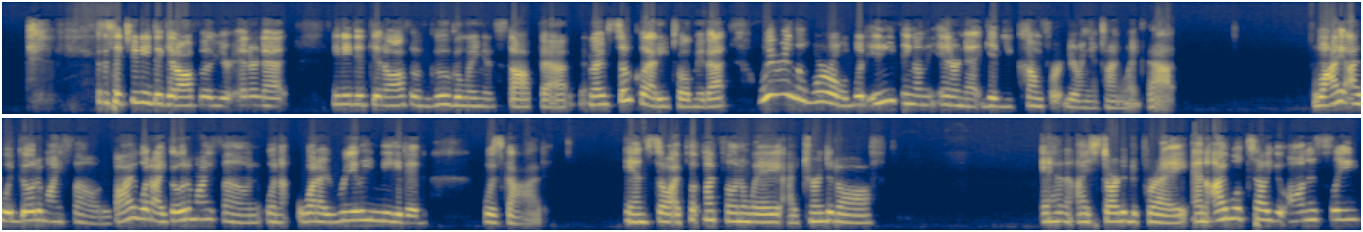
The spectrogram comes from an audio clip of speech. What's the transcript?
he said, You need to get off of your internet you need to get off of Googling and stop that. And I'm so glad he told me that. Where in the world would anything on the internet give you comfort during a time like that? Why I would go to my phone? Why would I go to my phone when what I really needed was God? And so I put my phone away, I turned it off, and I started to pray. And I will tell you honestly,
